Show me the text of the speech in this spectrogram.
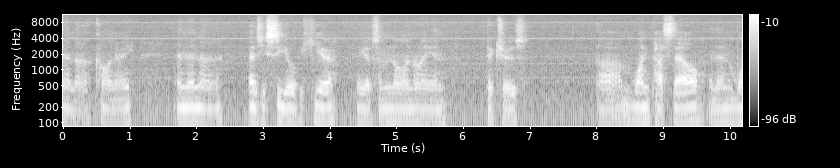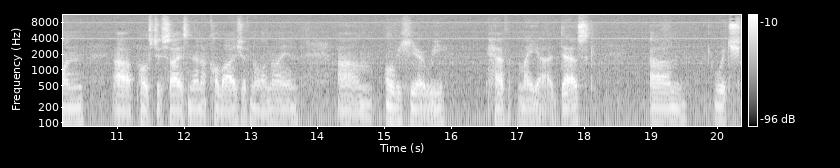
and uh, culinary. And then, uh, as you see over here, we have some Nolan Ryan pictures. Um, one pastel, and then one uh, poster size, and then a collage of Nolan Ryan. Um, over here we have my uh, desk, um, which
